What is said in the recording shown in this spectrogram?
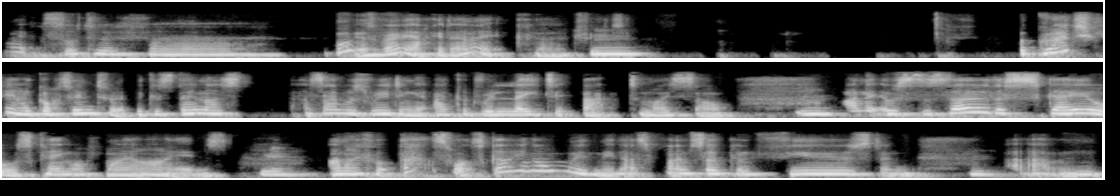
quite sort of. Uh, well, it was very academic uh, treatise. Mm. But gradually I got into it because then as, as I was reading it, I could relate it back to myself. Mm. And it was as though the scales came off my eyes. Yeah. And I thought, that's what's going on with me. That's why I'm so confused and mm. um,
